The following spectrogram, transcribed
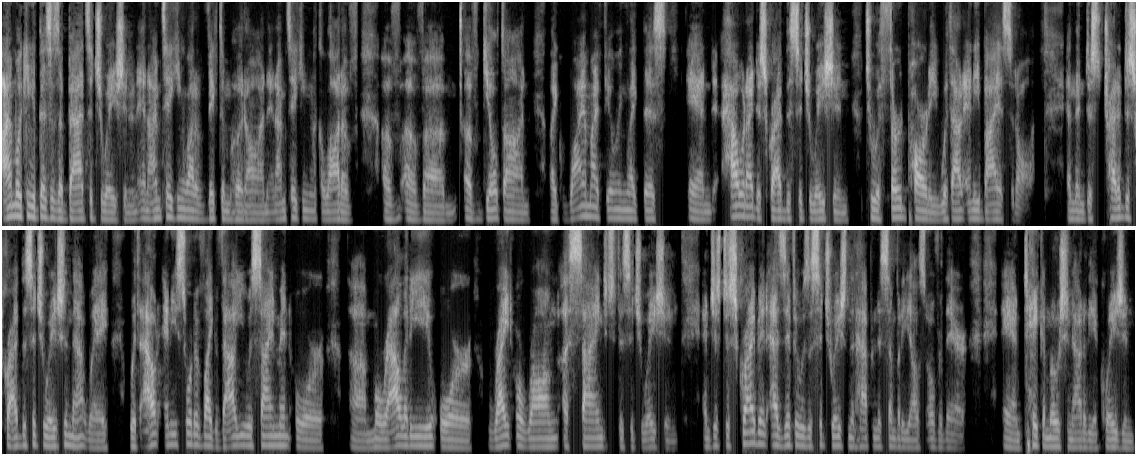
I'm looking at this as a bad situation and, and I'm taking a lot of victimhood on and I'm taking like a lot of of of um, of guilt on like why am I feeling like this and how would I describe the situation to a third party without any bias at all? And then just try to describe the situation that way without any sort of like value assignment or um, morality or right or wrong assigned to the situation and just describe it as if it was a situation that happened to somebody else over there and take emotion out of the equation.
